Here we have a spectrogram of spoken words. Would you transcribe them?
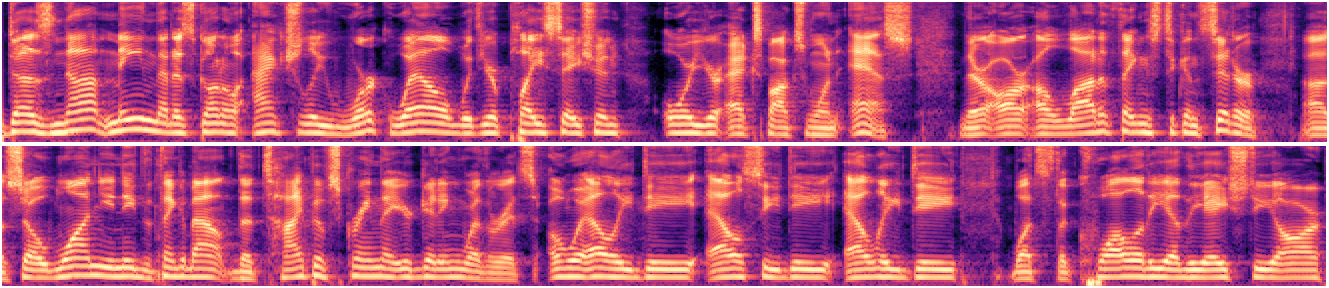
does not mean that it's going to actually work well with your PlayStation or your Xbox One S. There are a lot of things to consider. Uh, so, one, you need to think about the type of screen that you're getting, whether it's OLED, LCD, LED, what's the quality of the HDR.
